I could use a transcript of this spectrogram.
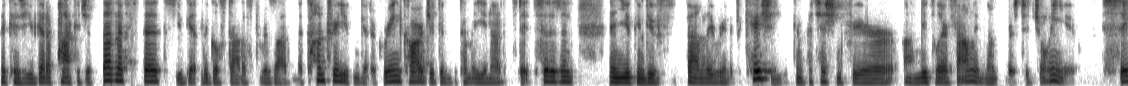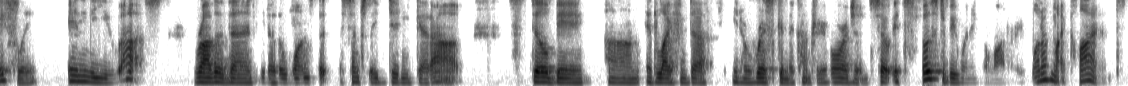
because you get a package of benefits, you get legal status to reside in the country, you can get a green card, you can become a United States citizen, and you can do family reunification. You can petition for your uh, nuclear family members to join you safely in the U.S. rather than you know the ones that essentially didn't get out still being um, at life and death, you know, risk in the country of origin. So it's supposed to be winning the lottery. One of my clients,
